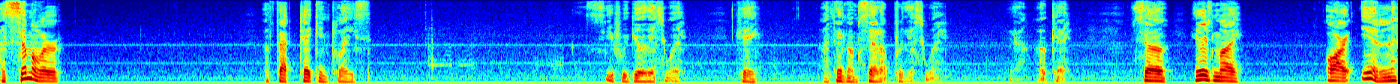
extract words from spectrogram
a similar effect taking place. Let's see if we go this way. Okay, I think I'm set up for this way. Yeah, okay. So here's my Rn.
